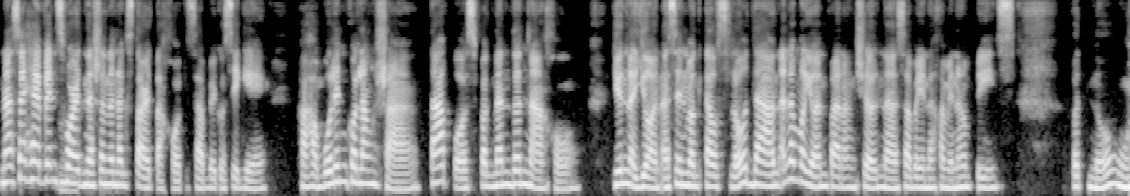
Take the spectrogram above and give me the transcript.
Nasa Heaven's Mm. Ward na siya na nag-start ako. Tapos sabi ko, sige, hahabulin ko lang siya. Tapos, pag nandun na ako, yun na yun. As in, mag-I'll slow down. Alam mo yun, parang chill na, sabay na kami ng pace. But no.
